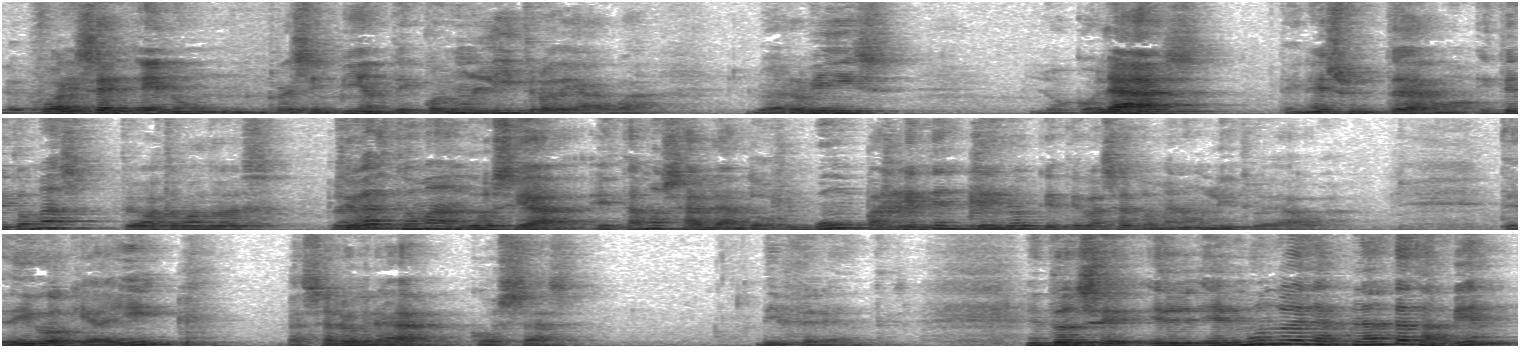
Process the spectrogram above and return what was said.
lo pones en, un recipiente con un litro de agua, lo hervís, lo colás, tenés un termo y te tomás. Te vas tomando eso. Te vas tomando, o sea, estamos hablando un paquete entero que te vas a tomar un litro de agua. Te digo que ahí vas a lograr cosas diferentes. Entonces, el, mundo de las plantas también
